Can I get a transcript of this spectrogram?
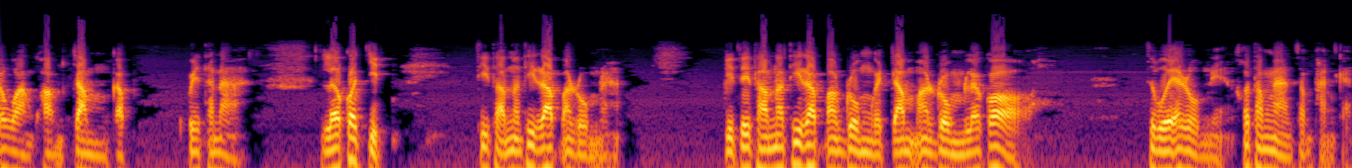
ระหว่างความจำกับเวทนา แล้วก็จิต ที่ทำหน้าที่รับอารมณ์นะฮะจิตที่ทำหน้าที่รับอารมณ์กับจำอารมณ์ แล้วก็สวยอารมณ์เนี่ยเขาทำงานสัมพันธ์กัน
